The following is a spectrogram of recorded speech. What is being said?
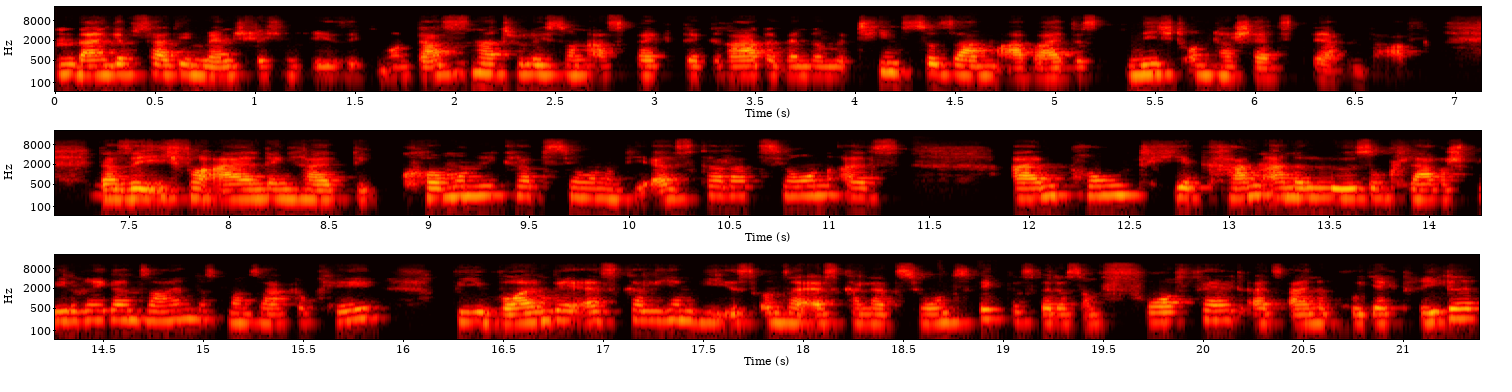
Und dann gibt es halt die menschlichen Risiken. Und das ist natürlich so ein Aspekt, der gerade, wenn du mit Teams zusammenarbeitest, nicht unterschätzt werden darf. Da sehe ich vor allen Dingen halt die Kommunikation und die Eskalation als ein Punkt, hier kann eine Lösung klare Spielregeln sein, dass man sagt, okay, wie wollen wir eskalieren? Wie ist unser Eskalationsweg? Dass wir das im Vorfeld als eine Projektregel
